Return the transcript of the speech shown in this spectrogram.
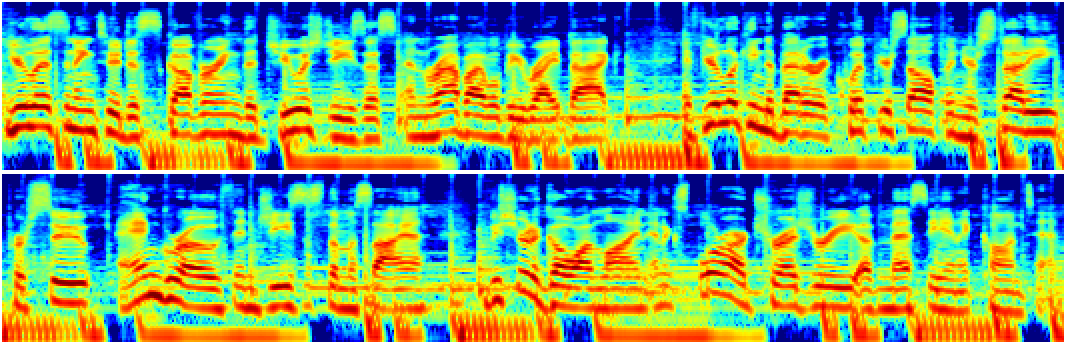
You're listening to Discovering the Jewish Jesus, and Rabbi will be right back. If you're looking to better equip yourself in your study, pursuit, and growth in Jesus the Messiah, be sure to go online and explore our treasury of messianic content.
